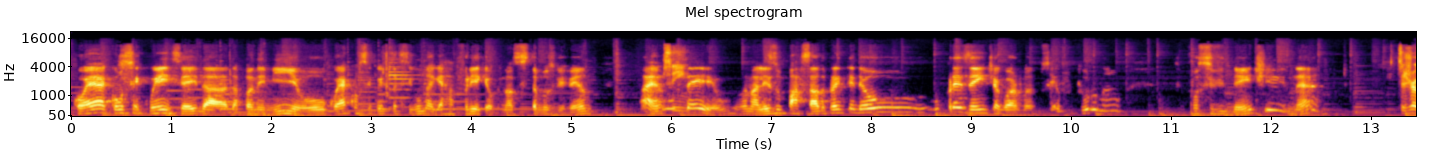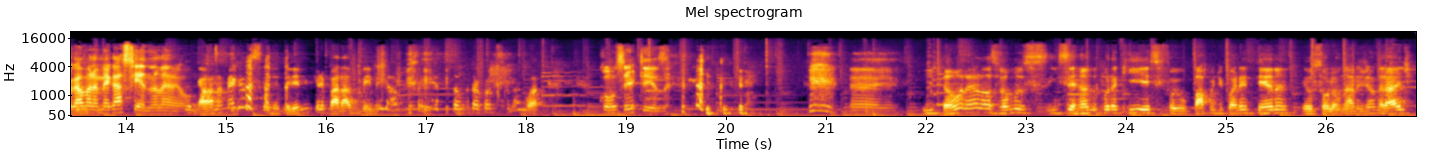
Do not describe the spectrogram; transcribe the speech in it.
qual é a consequência aí da, da pandemia, ou qual é a consequência da Segunda Guerra Fria, que é o que nós estamos vivendo. Ah, eu não Sim. sei, eu analiso o passado para entender o, o, presente agora, mas não sei o futuro não. Se fosse evidente, né? Você jogava eu, na Mega Sena, né? Jogava na Mega Sena, eu teria me preparado bem melhor para essa questão que está acontecendo agora. Com certeza. Então, né, nós vamos encerrando por aqui. Esse foi o Papo de Quarentena. Eu sou Leonardo de Andrade.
